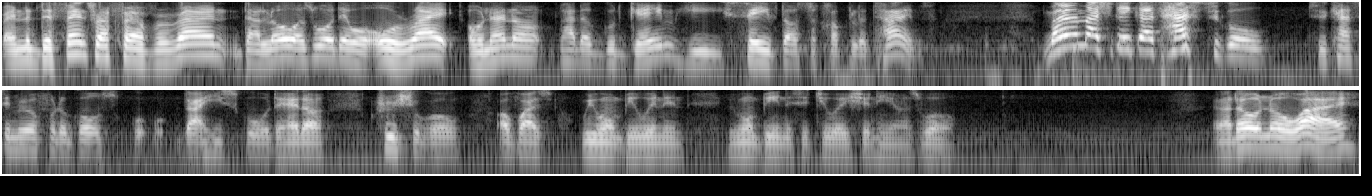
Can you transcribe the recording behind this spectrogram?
And the defense, Rafael Varane, Dalot as well, they were all right. Onana had a good game. He saved us a couple of times. Man of match today, guys, has to go to Casemiro for the goal that he scored, the header, crucial goal. Otherwise, we won't be winning. We won't be in the situation here as well. And I don't know why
